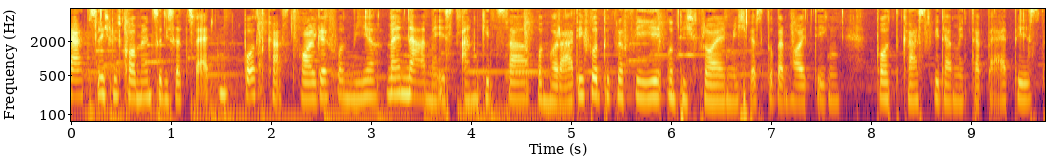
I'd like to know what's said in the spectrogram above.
herzlich willkommen zu dieser zweiten Podcast-Folge von mir. Mein Name ist Angitza von Moradi Fotografie und ich freue mich, dass du beim heutigen Podcast wieder mit dabei bist.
